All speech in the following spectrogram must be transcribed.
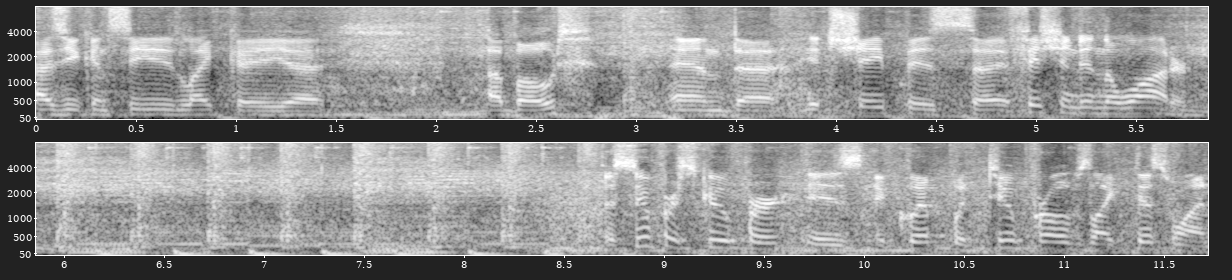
as you can see, like a, uh, a boat, and uh, its shape is uh, efficient in the water. The Super Scooper is equipped with two probes like this one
